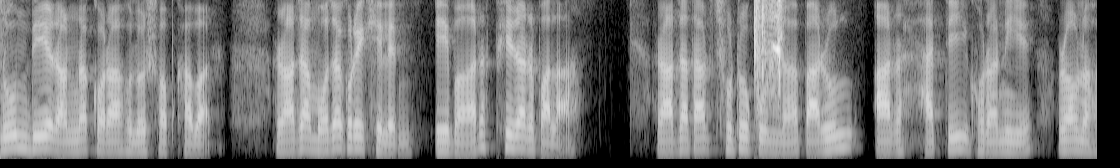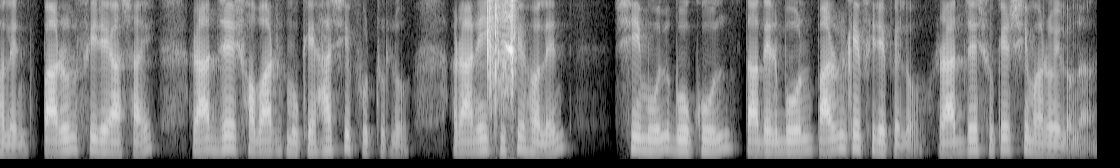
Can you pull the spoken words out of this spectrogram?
নুন দিয়ে রান্না করা হলো সব খাবার। রাজা মজা করে খেলেন। এবার ফেরার পালা। রাজা তার ছোট কন্যা পারুল আর হাতি ঘোড়া নিয়ে রওনা হলেন। পারুল ফিরে আসায় রাজ্যে সবার মুখে হাসি ফুটল। রানী খুশি হলেন। শিমুল, বকুল তাদের বোন পারুলকে ফিরে পেল। রাজ্যে সুখের সীমা রইল না।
